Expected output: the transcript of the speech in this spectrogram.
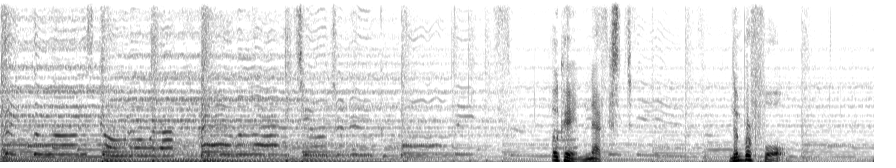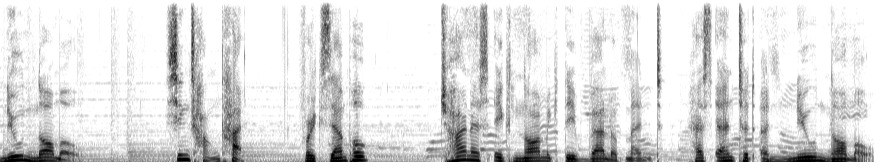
think the world is cold? Oh, will I have a lot of children who can warm me? Okay, next. Number four, new normal. 新常态。For example, China's economic development has entered a new normal,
